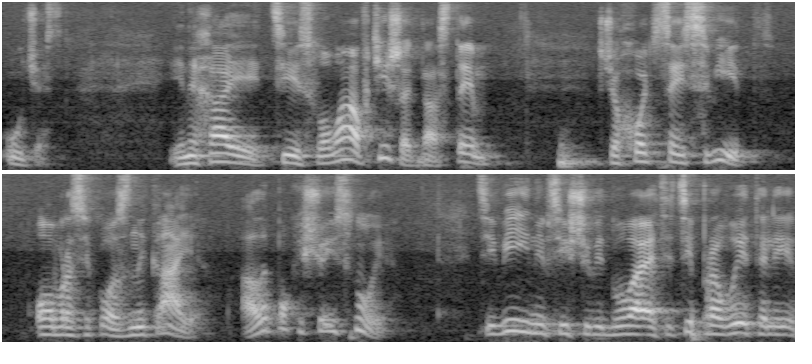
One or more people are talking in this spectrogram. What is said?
участь. І нехай ці слова втішать нас тим, що хоч цей світ, образ якого зникає, але поки що існує. Ці війни, всі, що відбуваються, ці правителі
